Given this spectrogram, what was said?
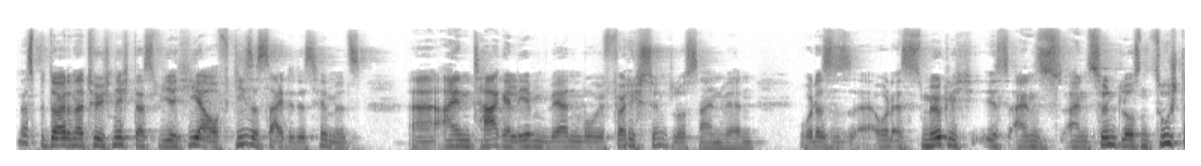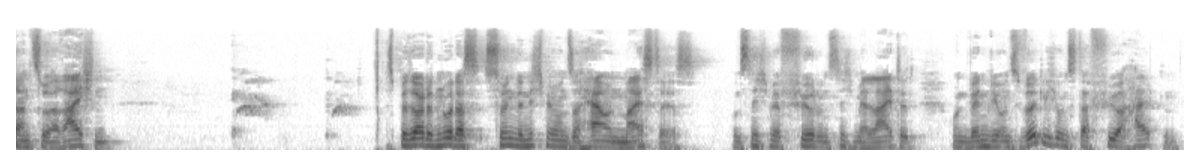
Das bedeutet natürlich nicht, dass wir hier auf dieser Seite des Himmels einen Tag erleben werden, wo wir völlig sündlos sein werden, oder es, äh, oder es möglich ist, einen, einen sündlosen Zustand zu erreichen. Es bedeutet nur, dass Sünde nicht mehr unser Herr und Meister ist, uns nicht mehr führt, uns nicht mehr leitet. Und wenn wir uns wirklich uns dafür halten,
